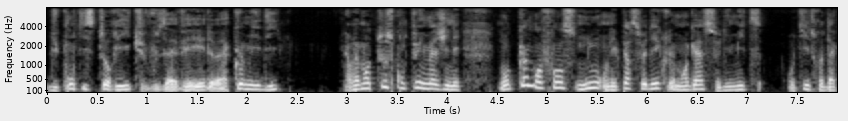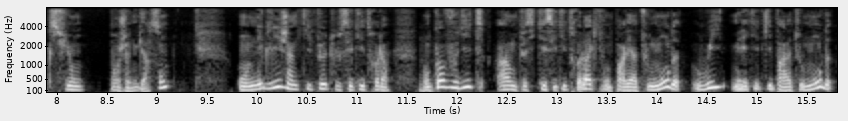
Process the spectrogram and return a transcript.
du conte historique, vous avez de la comédie. Vraiment tout ce qu'on peut imaginer. Donc comme en France, nous, on est persuadé que le manga se limite au titre d'action pour jeunes garçons, on néglige un petit peu tous ces titres-là. Donc quand vous dites, ah, on peut citer ces titres-là qui vont parler à tout le monde, oui, mais les titres qui parlent à tout le monde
